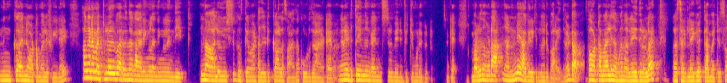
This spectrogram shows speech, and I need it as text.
നിങ്ങൾക്ക് തന്നെ ഓട്ടോമാറ്റിക് ഫീലായി അങ്ങനെ മറ്റുള്ളവർ പറയുന്ന കാര്യങ്ങൾ നിങ്ങൾ എന്ത് ചെയ്യും? ഒന്ന് ആലോചിച്ചിട്ട് കൃത്യമായിട്ട് അത് എടുക്കാനുള്ള സാധ്യത കൂടുതലാണ് ടൈം അങ്ങനെ എടുത്തു കഴിയുമ്പോൾ നിങ്ങൾക്ക് അതിനനുസരിച്ച് ബെനിഫിറ്റും കൂടി കിട്ടും. ഓക്കെ പറഞ്ഞു നമ്മുടെ നന്മ ആഗ്രഹിക്കുന്നവർ പറയുന്നത് കേട്ടോ. അപ്പോൾ ഓട്ടോമാറ്റിക് നമുക്ക് നല്ല രീതിയിലുള്ള റിസൾട്ടിലേക്ക് എത്താൻ പറ്റും. സോ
